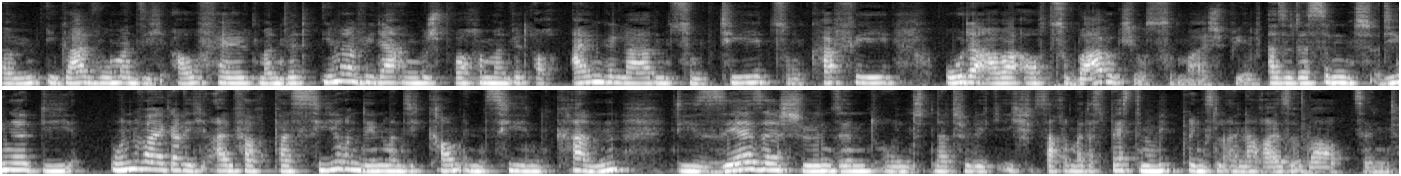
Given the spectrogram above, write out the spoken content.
Ähm, egal wo man sich aufhält, man wird immer wieder angesprochen, man wird auch eingeladen zum Tee, zum Kaffee oder aber auch zu Barbecues zum Beispiel. Also das sind Dinge, die unweigerlich einfach passieren, denen man sich kaum entziehen kann, die sehr, sehr schön sind und natürlich, ich sage immer, das beste Mitbringsel einer Reise überhaupt sind.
